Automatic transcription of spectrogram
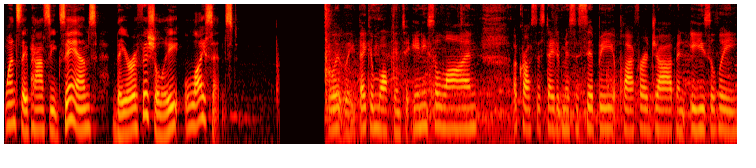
Once they pass the exams, they are officially licensed. Absolutely. They can walk into any salon across the state of Mississippi, apply for a job, and easily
